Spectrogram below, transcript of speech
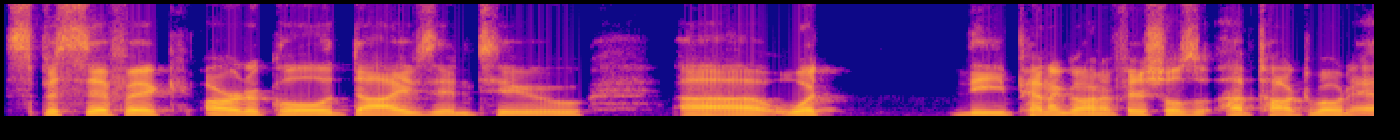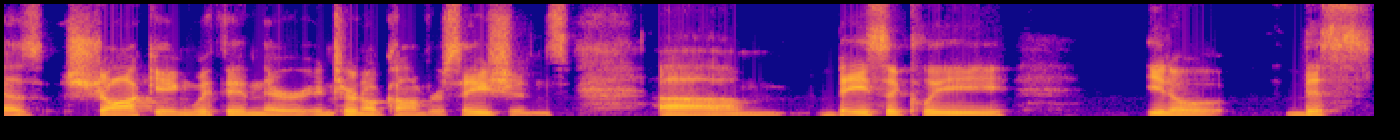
specific article dives into uh, what the Pentagon officials have talked about as shocking within their internal conversations. Um, basically, you know this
